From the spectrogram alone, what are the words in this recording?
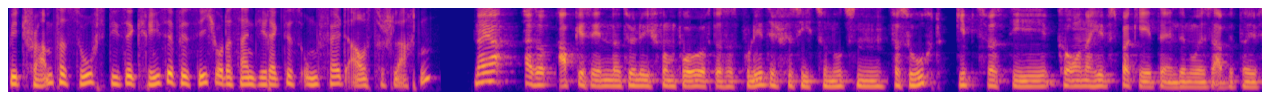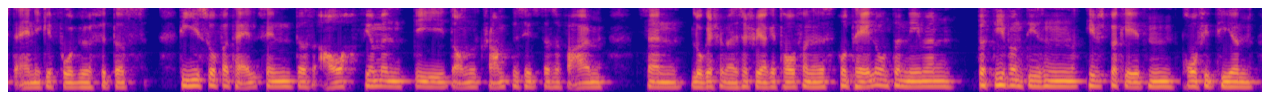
wie Trump versucht, diese Krise für sich oder sein direktes Umfeld auszuschlachten? Naja, also abgesehen natürlich vom Vorwurf, dass er es politisch für sich zu nutzen versucht, gibt es, was die Corona-Hilfspakete in den USA betrifft, einige Vorwürfe, dass die so verteilt sind, dass auch Firmen, die Donald Trump besitzt, also vor allem sein logischerweise schwer getroffenes Hotelunternehmen, dass die von diesen Hilfspaketen profitieren.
